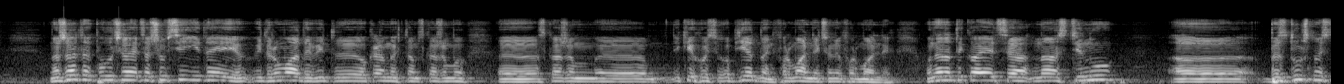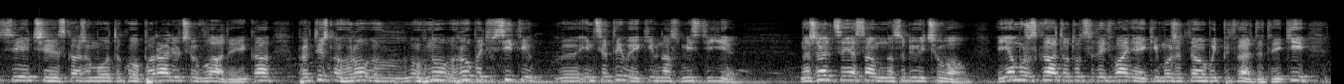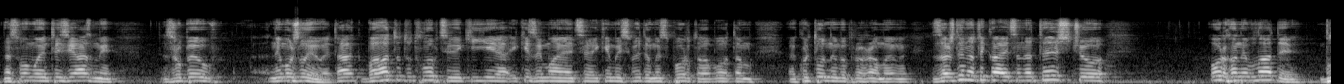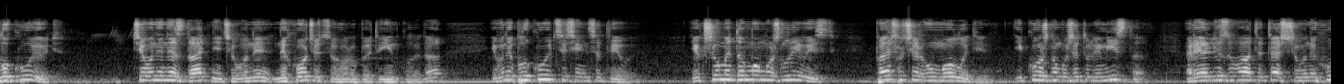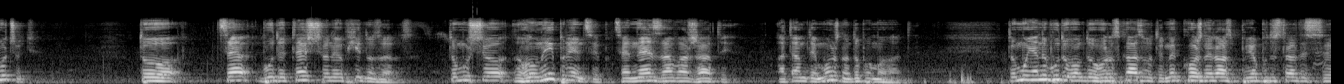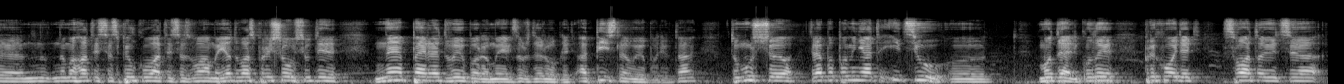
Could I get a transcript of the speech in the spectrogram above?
На жаль, так виходить, що всі ідеї від громади, від е, окремих там, скажімо, е, скажімо, е, якихось об'єднань, формальних чи неформальних, вони натикаються на стіну бездушності чи, скажімо, такого паралічу влади, яка практично ну, гробить всі ті ініціативи, які в нас в місті є. На жаль, це я сам на собі відчував. І я можу сказати, тут сидить Ваня, який може мабуть, підтвердити, який на своєму ентузіазмі зробив неможливе. Так? Багато тут хлопців, які є, які займаються якимись видами спорту або там е, культурними програмами, завжди натикаються на те, що органи влади блокують, чи вони не здатні, чи вони не хочуть цього робити інколи. Да? І вони блокують ці ініціативи. Якщо ми дамо можливість в першу чергу молоді і кожному жителю міста реалізувати те, що вони хочуть, то це буде те, що необхідно зараз. Тому що головний принцип це не заважати, а там, де можна, допомагати. Тому я не буду вам довго розказувати. Ми кожен раз я буду старатися е, намагатися спілкуватися з вами. Я до вас прийшов сюди не перед виборами, як завжди роблять, а після виборів. Так? Тому що треба поміняти і цю е, модель, коли приходять, сватаються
